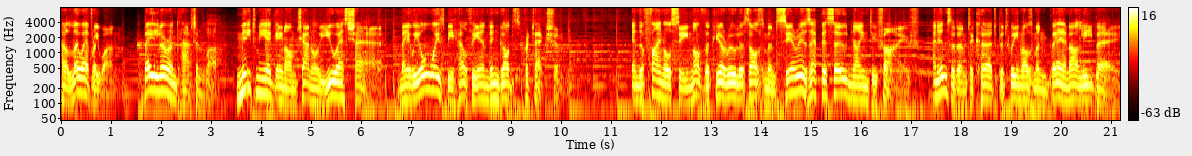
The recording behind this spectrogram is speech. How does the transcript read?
Hello everyone. Baylor and Hattonla. Meet me again on channel US Share. May we always be healthy and in God's protection. In the final scene of the Kurulus Osman series episode 95, an incident occurred between Osman Bey and Ali Bey.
